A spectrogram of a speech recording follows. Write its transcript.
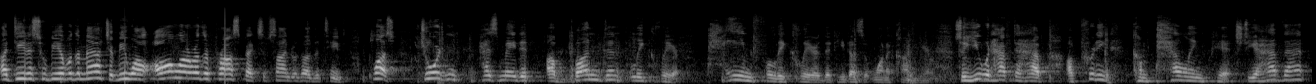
Adidas would be able to match it. Meanwhile, all our other prospects have signed with other teams. Plus, Jordan has made it abundantly clear, painfully clear, that he doesn't want to come here. So you would have to have a pretty compelling pitch. Do you have that?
